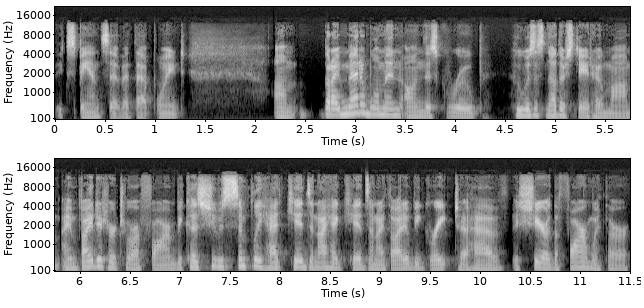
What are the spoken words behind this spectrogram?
expansive at that point. Um, but I met a woman on this group who was another stay at home mom. I invited her to our farm because she was simply had kids and I had kids, and I thought it'd be great to have share the farm with her.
